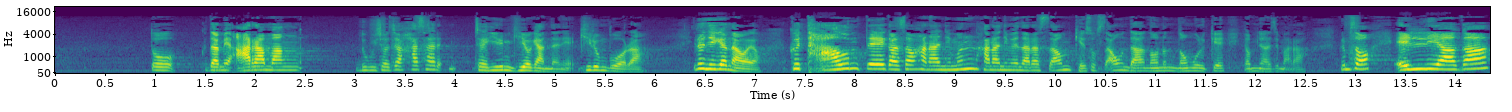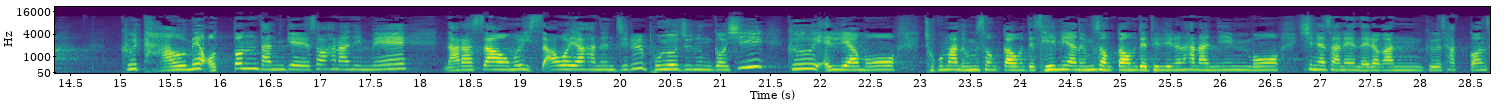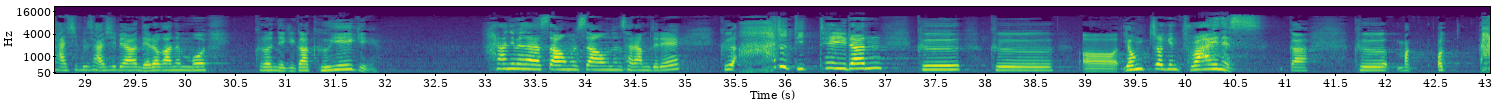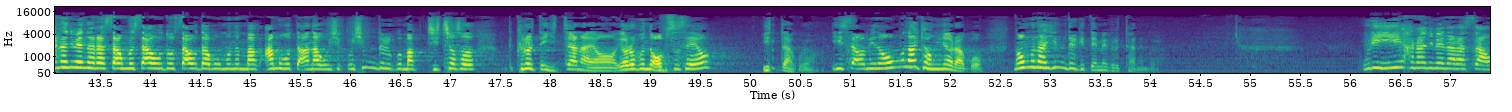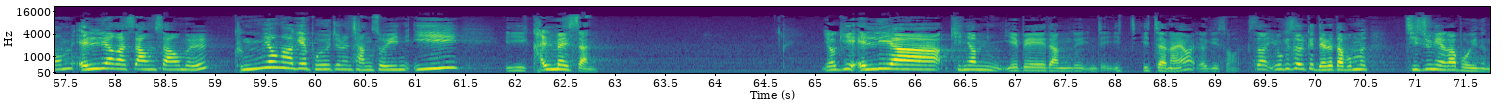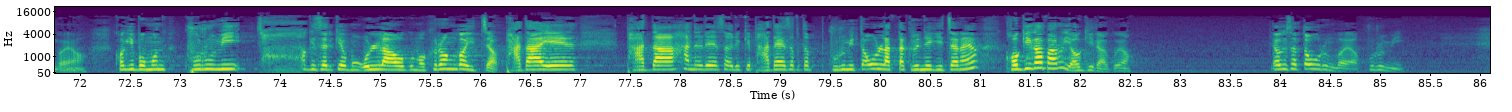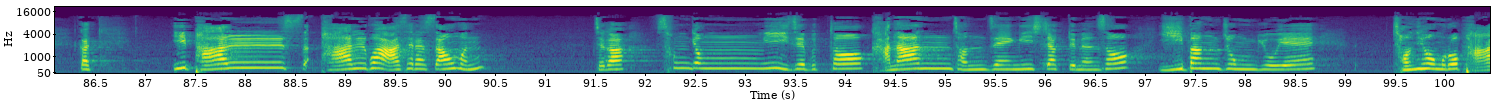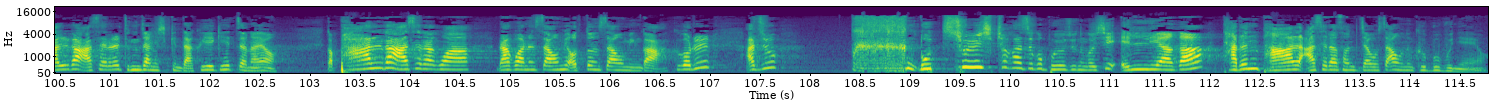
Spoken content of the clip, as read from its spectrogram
또, 그 다음에 아람왕 누구셔죠? 하살, 제가 이름 기억이 안 나네요. 기름 부어라. 이런 얘기가 나와요. 그 다음 때에 가서 하나님은 하나님의 나라 싸움 계속 싸운다. 너는 너무 이렇게 염려하지 마라. 그러면서 엘리야가 그 다음에 어떤 단계에서 하나님의 나라 싸움을 싸워야 하는지를 보여주는 것이 그 엘리야 뭐 조그만 음성 가운데 세미한 음성 가운데 들리는 하나님 뭐 신의 산에 내려간 그 사건 40일 40야 내려가는 뭐 그런 얘기가 그 얘기예요. 하나님의 나라 싸움을 싸우는 사람들의 그 아주 디테일한 그, 그, 어, 영적인 드라이네스. 그러니까 그 막 하나님의 나라 싸움을 싸우도 싸우다 보면은 막 아무것도 안 하고 싶고 힘들고 막 지쳐서 그럴 때 있잖아요. 여러분 없으세요? 있다고요. 이 싸움이 너무나 격렬하고 너무나 힘들기 때문에 그렇다는 거예요. 우리 이 하나님의 나라 싸움, 엘리야가 싸운 싸움을 극명하게 보여주는 장소인 이, 이 갈멜산. 여기 엘리야 기념 예배당도 이제 있, 잖아요 여기서. 그래서 여기서 이렇게 내려다보면 지중해가 보이는 거예요. 거기 보면 구름이 저기서 이렇게 뭐 올라오고 뭐 그런 거 있죠. 바다에 바다 하늘에서 이렇게 바다에서부터 구름이 떠올랐다 그런 얘기 있잖아요. 거기가 바로 여기라고요. 여기서 떠오른 거예요. 구름이. 그러니까 이 발, 발과 아세라 싸움은 제가 성경이 이제부터 가난 전쟁이 시작되면서 이방 종교의 전형으로 바알과 아세라를 등장시킨다. 그 얘기 했잖아요. 그러니까 바알과 아세라고 하는 싸움이 어떤 싸움인가? 그거를 아주 노출시켜가지고 보여주는 것이 엘리야가 다른 바알 아세라 선지자하고 싸우는 그 부분이에요.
